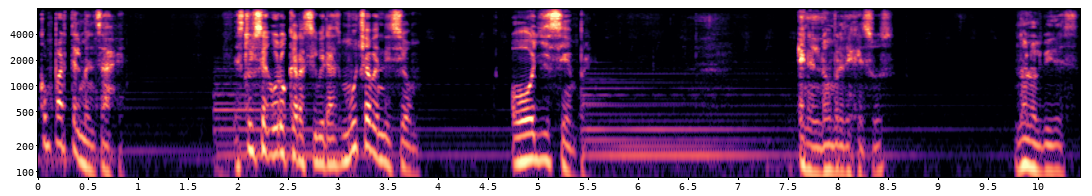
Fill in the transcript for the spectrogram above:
Comparte el mensaje. Estoy seguro que recibirás mucha bendición hoy y siempre. En el nombre de Jesús, no lo olvides.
